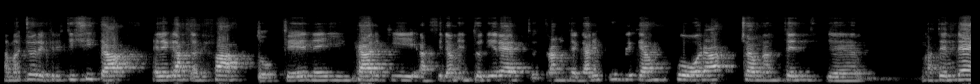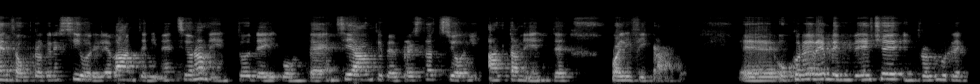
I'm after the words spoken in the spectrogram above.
la maggiore criticità è legata al fatto che negli incarichi affidamento diretto e tramite gare pubbliche ancora c'è una, eh, una tendenza, un progressivo rilevante dimensionamento dei compensi anche per prestazioni altamente qualificate. Eh, occorrerebbe invece introdurre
